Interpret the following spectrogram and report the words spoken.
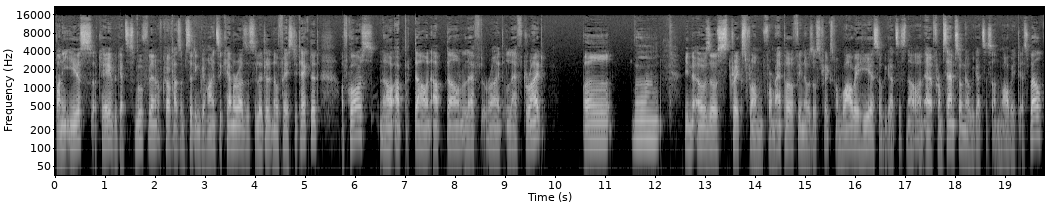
bunny ears. Okay, we got the smooth lens. Of course, as I'm sitting behind the camera, this little no face detected. Of course, now up, down, up, down, left, right, left, right. Uh, um, we know those tricks from from Apple. We know those tricks from Huawei here. So we got this now on uh, from Samsung. Now we got this on Huawei as well.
